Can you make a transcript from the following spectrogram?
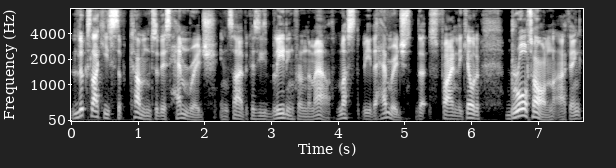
Looks like he's succumbed to this hemorrhage inside because he's bleeding from the mouth. Must be the hemorrhage that's finally killed him. Brought on, I think,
